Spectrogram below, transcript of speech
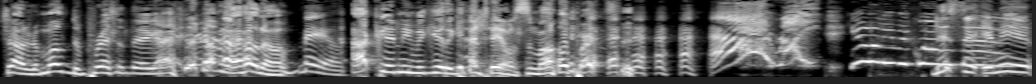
Charlie, the most depressing thing I I'm like, hold on. ma'am. I couldn't even get a goddamn small person. right. You don't even qualify. this shit, and then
